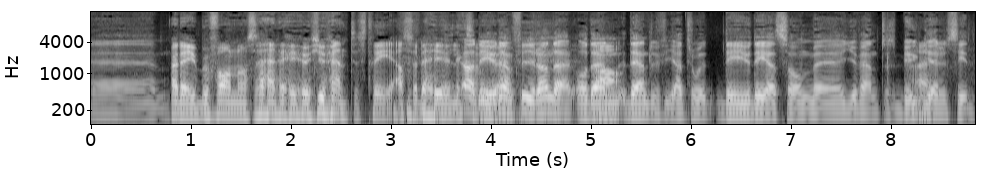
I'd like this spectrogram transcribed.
Eh, Ja det är ju Buffon och sen är det ju Juventus 3. Alltså det är ju liksom ja det är ju den Juventus. fyran där och den, Ja. den, jag tror det är ju det som eh, Juventus bygger sin,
